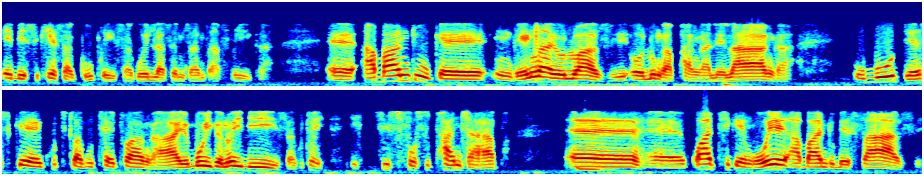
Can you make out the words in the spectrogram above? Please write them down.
ebesikhe sagqugqisa kweli lasemzantsi afrika. Eh abantu ke ngenxa yolwazi olungaphangalelanga ubudeske kuthi xa kuthethwa ngayo boyike noyibiza kuthiwa sisifo siphandla apha. Eh kwathi ke ngoye abantu besazi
